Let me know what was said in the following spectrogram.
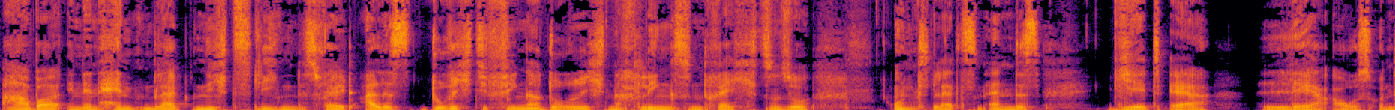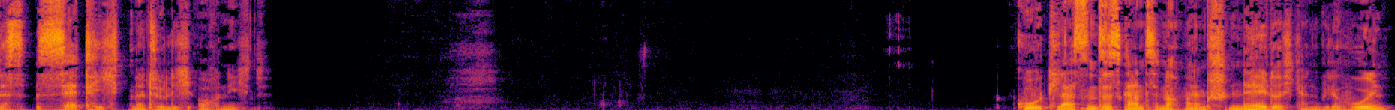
aber in den Händen bleibt nichts liegen. Das fällt alles durch die Finger durch, nach links und rechts und so, und letzten Endes geht er leer aus und es sättigt natürlich auch nicht. Gut, lass uns das Ganze nochmal im Schnelldurchgang wiederholen.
